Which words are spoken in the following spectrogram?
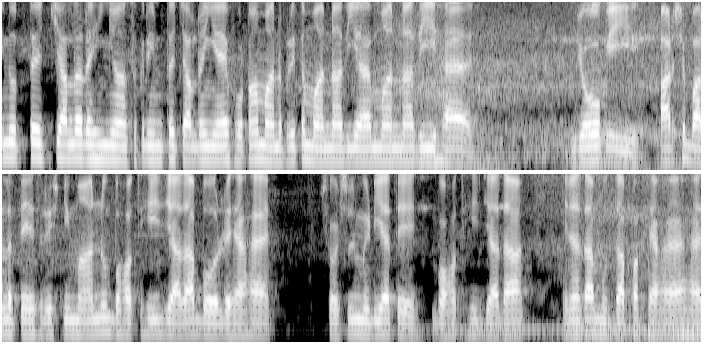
ਸਕਰੀਨ ਉੱਤੇ ਚੱਲ ਰਹੀਆਂ ਸਕਰੀਨ ਤੇ ਚੱਲ ਰਹੀਆਂ ਇਹ ਫੋਟੋਆਂ ਮਨਪ੍ਰੀਤ ਮਾਨਾ ਦੀ ਹੈ ਮਾਨਾ ਦੀ ਹੈ, ਜੋ ਕਿ ਅਰਸ਼ ਬੱਲ ਤੇ ਸ੍ਰਿਸ਼ਟੀ ਮਾਨ ਨੂੰ ਬਹੁਤ ਹੀ ਜ਼ਿਆਦਾ ਬੋਲ ਰਿਹਾ ਹੈ। ਸੋਸ਼ਲ ਮੀਡੀਆ ਤੇ ਬਹੁਤ ਹੀ ਜ਼ਿਆਦਾ ਇਹਨਾਂ ਦਾ ਮੁੱਦਾ ਭਖਿਆ ਹੋਇਆ ਹੈ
